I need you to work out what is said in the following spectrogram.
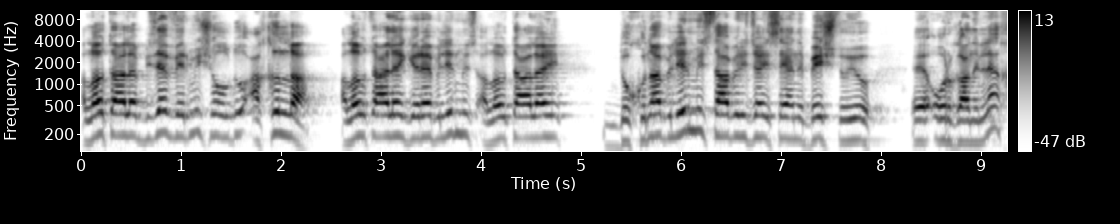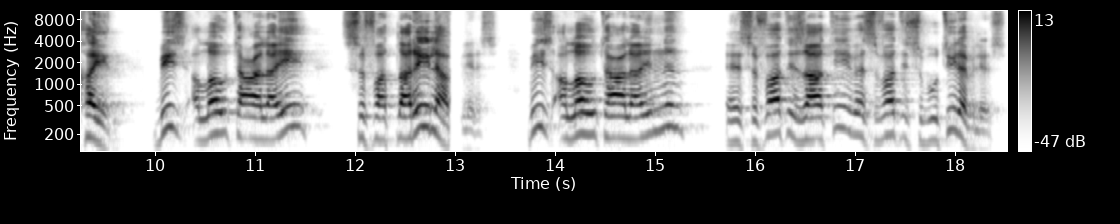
Allahu Teala bize vermiş olduğu akılla Allahu Teala'yı görebilir miyiz? Allahu Teala'yı dokunabilir miyiz tabiri caizse yani beş duyu e, organıyla? Hayır. Biz Allahu Teala'yı sıfatlarıyla biliriz. Biz Allahu Teala'nın e, sıfat-ı zati ve sıfat-ı sübutu ile biliriz.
